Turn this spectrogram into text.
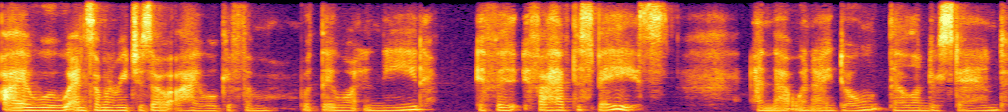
I will, and someone reaches out, I will give them what they want and need if it, if I have the space, and that when I don't, they'll understand.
